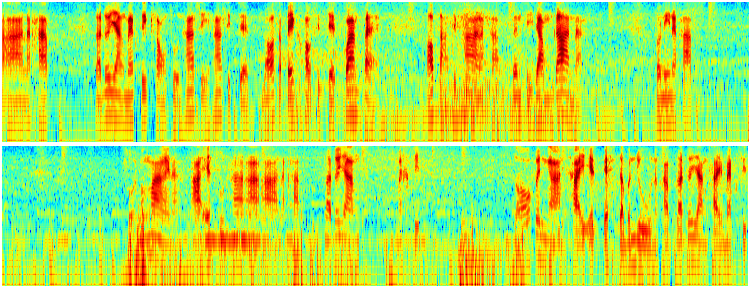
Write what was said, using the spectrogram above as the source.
RR นะครับ แล้วด้วยยาง Maxxis 2054 57 ล้อสเปคขอบ17 กว้าง 8 ออฟ35 นะครับ เป็นสีดำด้านนะ ตัวนี้นะครับ สวยมาก ๆ เลยนะ RS 0 5 RR นะครับแล้วด้วยยาง Maxxis ล้อเป็นงานไทย SSW นะครับรัดด้วยยางไทย Maxxis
